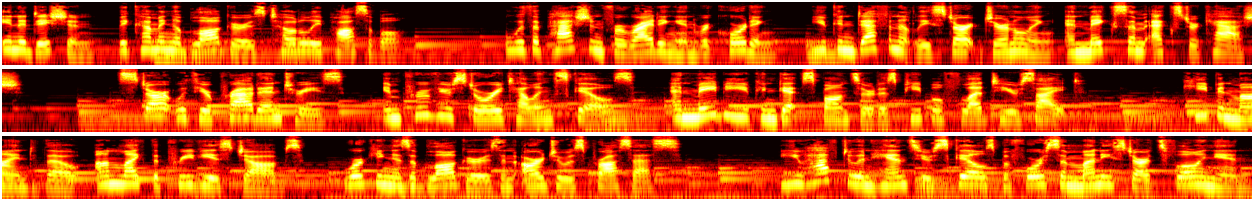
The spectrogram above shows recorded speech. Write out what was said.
In addition, becoming a blogger is totally possible. With a passion for writing and recording, you can definitely start journaling and make some extra cash. Start with your proud entries, improve your storytelling skills, and maybe you can get sponsored as people flood to your site. Keep in mind, though, unlike the previous jobs, working as a blogger is an arduous process. You have to enhance your skills before some money starts flowing in.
